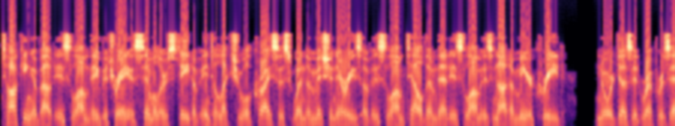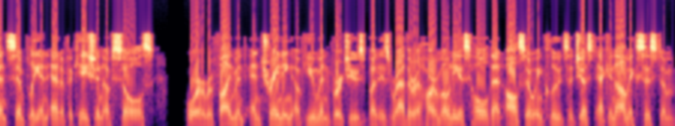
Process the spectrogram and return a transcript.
Talking about Islam they betray a similar state of intellectual crisis when the missionaries of Islam tell them that Islam is not a mere creed, nor does it represent simply an edification of souls, or a refinement and training of human virtues but is rather a harmonious whole that also includes a just economic system,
